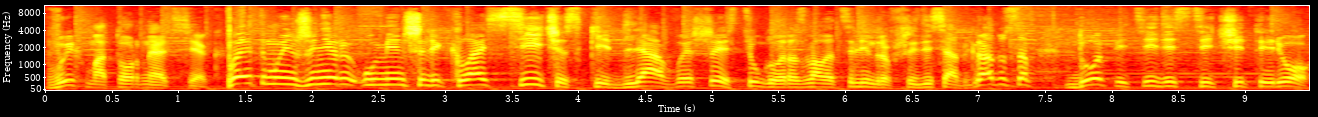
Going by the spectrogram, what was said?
в их моторный отсек. Поэтому инженеры уменьшили классический для V6 угол развала цилиндров 60 градусов до 54.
